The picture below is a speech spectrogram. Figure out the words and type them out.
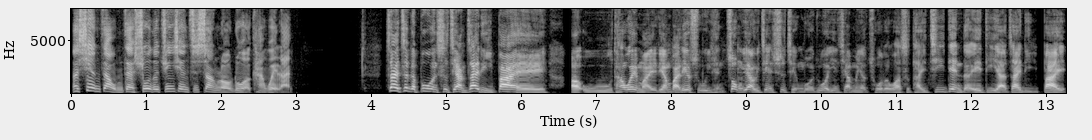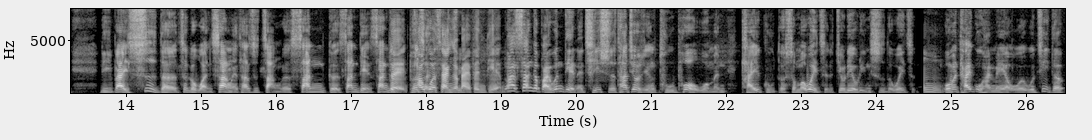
那现在我们在所有的均线之上喽，如何看未来？在这个部分是这样，在礼拜。啊，五他会买两百六十五亿，很重要一件事情。我如果印象没有错的话，是台积电的 AD 啊，在礼拜礼拜四的这个晚上呢，它是涨了三个三点三个，对，超过三个百分点。那三个百分点呢，其实它就已经突破我们台股的什么位置了？就六零四的位置。嗯，我们台股还没有。我我记得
